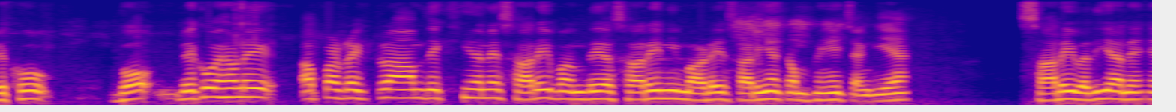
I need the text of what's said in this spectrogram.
ਵੇਖੋ ਬਹੁਤ ਵੇਖੋ ਹੁਣ ਇਹ ਆਪਾਂ ਟਰੈਕਟਰ ਆਮ ਦੇਖੀਆਂ ਨੇ, ਸਾਰੇ ਹੀ ਬੰਦੇ ਆ, ਸਾਰੇ ਨਹੀਂ ਮਾੜੇ, ਸਾਰੀਆਂ ਕੰਪਨੀਆਂ ਚੰਗੀਆਂ, ਸਾਰੇ ਵਧੀਆ ਨੇ।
